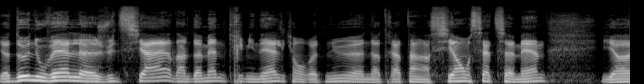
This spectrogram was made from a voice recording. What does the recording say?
Il y a deux nouvelles euh, judiciaires dans le domaine criminel qui ont retenu euh, notre attention cette semaine. Il y, a,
